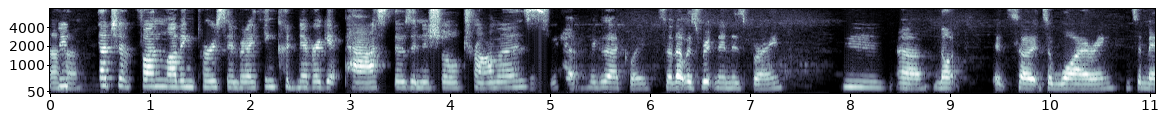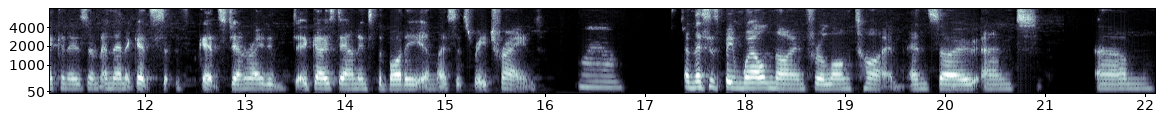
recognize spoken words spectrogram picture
uh-huh. such a fun loving person but i think could never get past those initial traumas yeah exactly so that was written in his brain mm. uh, not it's so it's a wiring it's a mechanism and then it gets gets generated it goes down into the body unless it's retrained. Wow. And this has been well known for a long time and so and um,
